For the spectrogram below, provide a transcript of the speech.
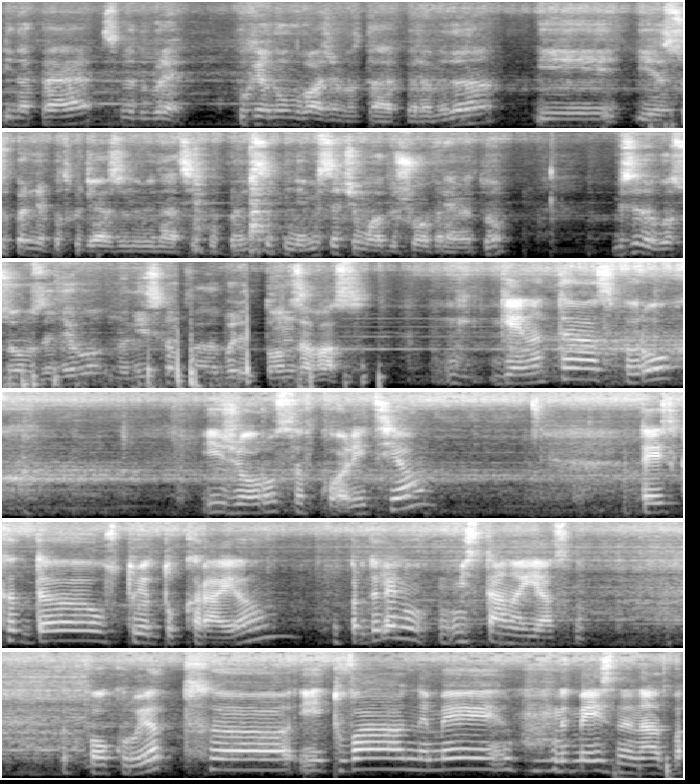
и накрая сме добре. Пух е много важен в тази пирамида и, и е супер неподходящ за номинации по принцип. Не мисля, че му е дошло времето. Мисля да гласувам за него, но не искам това да бъде тон за вас. Гената, Спарух и Жоро са в коалиция. Те искат да устоят до края. Определено ми стана ясно какво кроят и това не ме, не ме изненадва.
